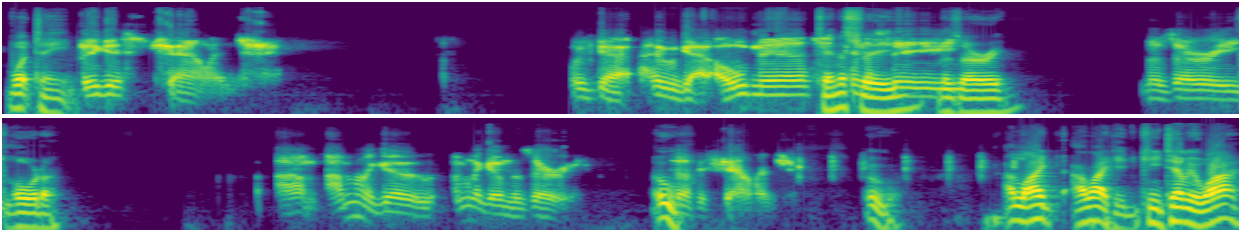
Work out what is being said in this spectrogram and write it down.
What team? Biggest challenge. We've got who we got? Ole Miss, Tennessee, Tennessee Missouri, Missouri, Florida. I'm I'm gonna go. I'm gonna go Missouri. Oh, toughest challenge. Oh, I like I like it. Can you tell me why?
